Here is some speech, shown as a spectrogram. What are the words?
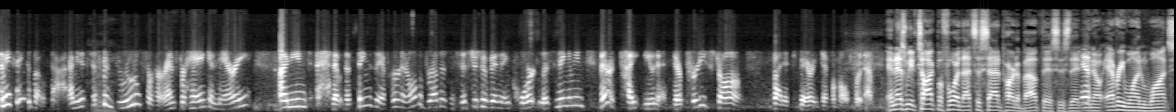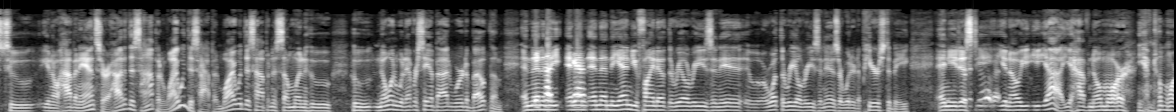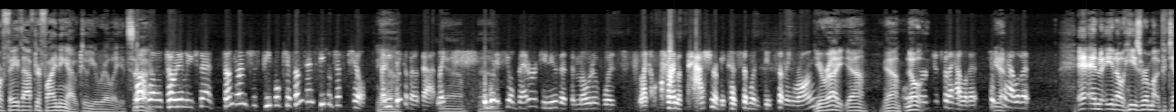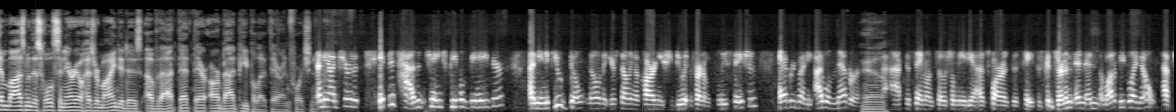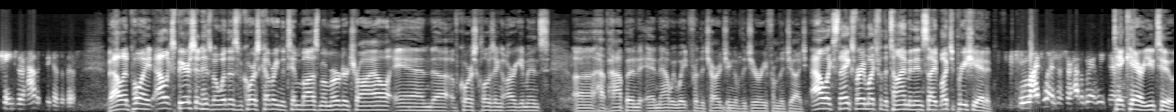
I mean, think about that. I mean, it's just been brutal for her and for Hank and Mary. I mean, the, the things they have heard, and all the brothers and sisters who've been in court listening. I mean, they're a tight unit. They're pretty strong, but it's very difficult for them. And as we've talked before, that's the sad part about this is that you know everyone wants to you know have an answer. How did this happen? Why would this happen? Why would this happen to someone who who no one would ever say a bad word about them? And then in the and yeah. then and then the end, you find out the real reason is or what the real reason is or what it appears to be, and you just you know y- y- yeah you have no more you have no more faith after finding out, do you really? It's Well, sad. well, as Tony Leitch said, sometimes just people kill. Sometimes people just kill. I Yeah. mean, think about that. Like, Yeah, yeah. would it feel better if you knew that the motive was like a crime of passion or because someone did something wrong? You're right. Yeah. Yeah. or, No. just for the hell of it. Just Yeah. for the hell of it. And, and you know, he's remi- Tim Bosma. This whole scenario has reminded us of that. That there are bad people out there, unfortunately. I mean, I'm sure that if this hasn't changed people's behavior, I mean, if you don't know that you're selling a car and you should do it in front of a police station, everybody, I will never Yeah. act the same on social media as far as this case is concerned. And, and, and a lot of people I know have changed their habits because of this. Valid point. Alex Pearson has been with us, of course, covering the Tim Bosma murder trial, and uh, of course, closing arguments uh, have happened, and now we wait for the charging of the jury from the judge. Alex, thanks very much for the time and insight. Much appreciated. My pleasure, sir. Have a great week. Take care. You too.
